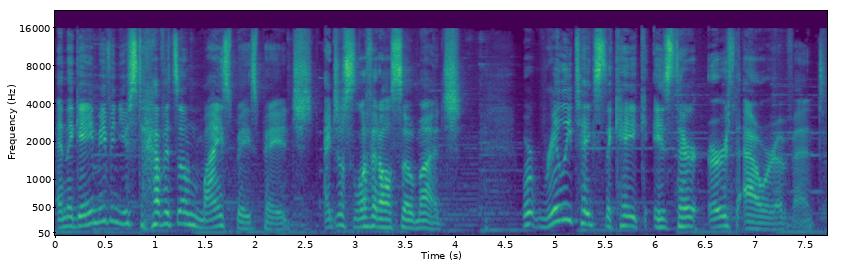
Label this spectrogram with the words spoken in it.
And the game even used to have its own MySpace page. I just love it all so much. What really takes the cake is their Earth Hour event.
